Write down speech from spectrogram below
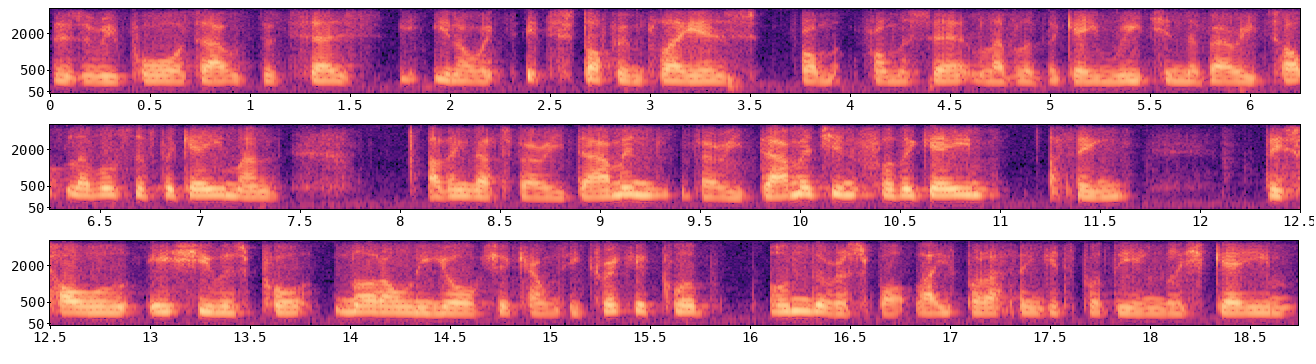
there's a report out that says you know it, it's stopping players from from a certain level of the game reaching the very top levels of the game, and I think that's very damning, very damaging for the game. I think this whole issue has put not only Yorkshire County Cricket Club under a spotlight, but I think it's put the English game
